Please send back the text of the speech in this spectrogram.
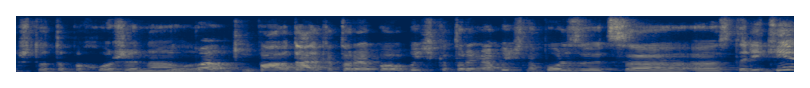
что-то похожее на... Ну, палки. Па- да, которые по обыч- которыми обычно пользуются э, старики.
